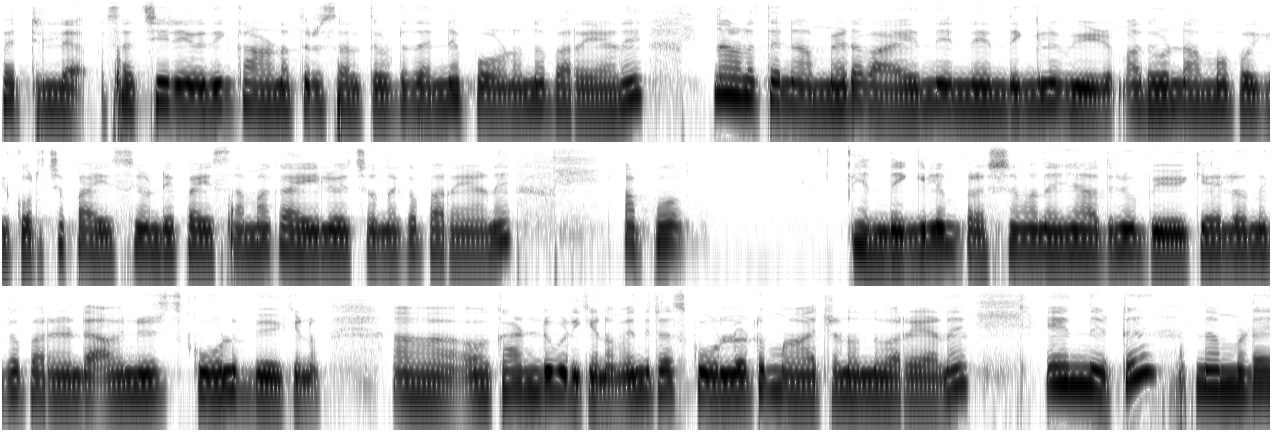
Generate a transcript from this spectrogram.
പറ്റില്ല. സച്ചി രേവതിയും കാണാത്തൊരു സ്ഥലത്തോട്ട് തന്നെ പോകണമെന്ന് പറയുകയാണ് നാളെ തന്നെ അമ്മയുടെ വായിൽ നിന്ന് എന്നെ എന്തെങ്കിലും വീഴും. അതുകൊണ്ട് അമ്മ പോയി കുറച്ച് പൈസ ഉണ്ട് പൈസ അമ്മ കയ്യിൽ വെച്ചോ എന്നൊക്കെ പറയുകയാണ് അപ്പോൾ എന്തെങ്കിലും പ്രശ്നം വന്നു കഴിഞ്ഞാൽ അതിന് ഉപയോഗിക്കാമല്ലോ എന്നൊക്കെ പറയുന്നുണ്ട് അവനൊരു സ്കൂൾ ഉപയോഗിക്കണം. കണ്ടുപിടിക്കണം. എന്നിട്ട് ആ സ്കൂളിലോട്ട് മാറ്റണം എന്ന് പറയുകയാണ് എന്നിട്ട് നമ്മുടെ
